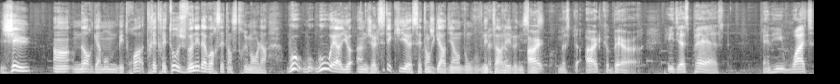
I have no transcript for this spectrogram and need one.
j'ai eu un orgamonde B3 très très tôt. Je venais d'avoir cet instrument-là. Who, who, who were your angel C'était qui euh, cet ange gardien dont vous venez de Mr. parler, Lonnie Art, Smith Mr. Art Cabrera. He just passed, and he watched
